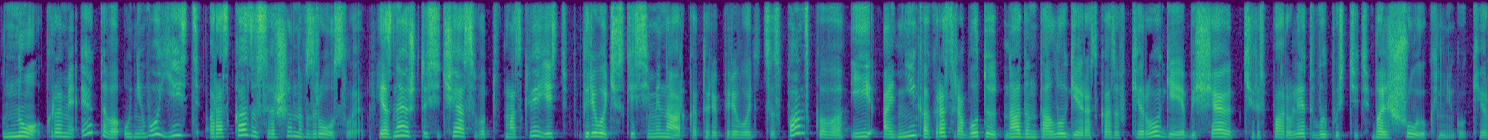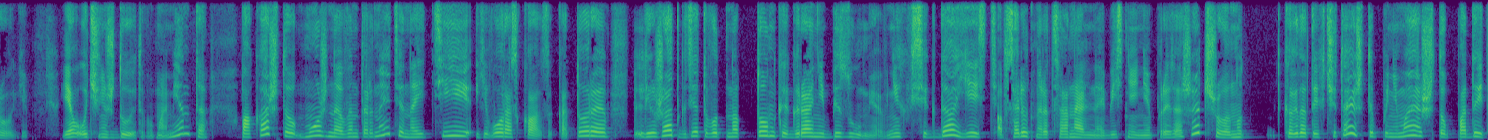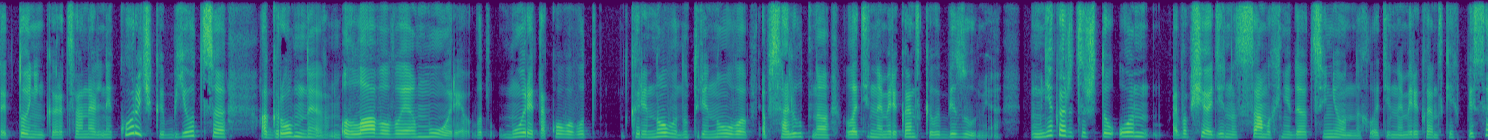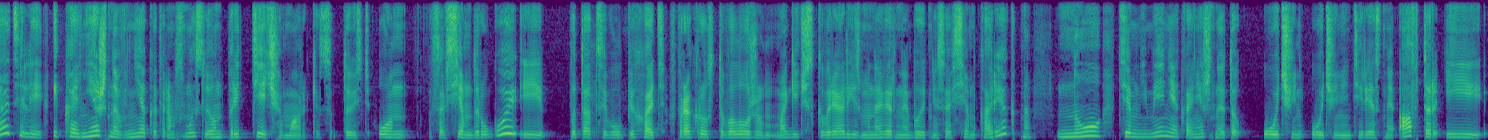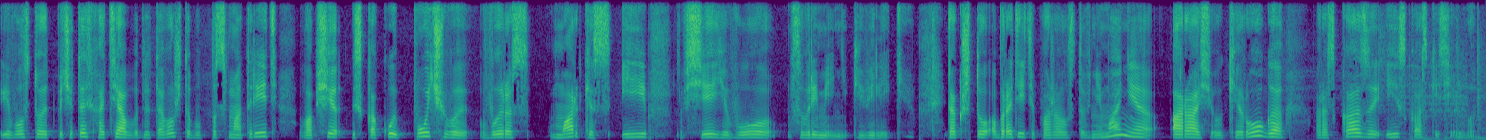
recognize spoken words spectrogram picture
Но, кроме этого, у него есть рассказы совершенно взрослые. Я знаю, что сейчас вот в Москве есть переводческий семинар, который переводит с испанского, и они как раз работают над антологией рассказов Кироги и обещают через пару лет выпустить большую книгу Кироги. Я очень жду этого момента. Пока что можно в интернете найти его рассказы, которые лежат где-то вот на тонкой грани безумия. В них всегда есть абсолютно рациональное объяснение произошедшего, но когда ты их читаешь, ты понимаешь, что под этой тоненькой рациональной корочкой бьется огромное лавовое море. Вот море такого вот коренного, внутреннего, абсолютно латиноамериканского безумия. Мне кажется, что он вообще один из самых недооцененных латиноамериканских писателей, и, конечно, в некотором смысле он предтеча Маркеса, то есть он совсем другой, и пытаться его упихать в прокрустово ложе магического реализма, наверное, будет не совсем корректно, но, тем не менее, конечно, это очень-очень интересный автор, и его стоит почитать хотя бы для того, чтобы посмотреть вообще, из какой почвы вырос Маркес и все его современники великие. Так что обратите, пожалуйста, внимание, Арасио Кирога, рассказы и сказки Сильвы.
